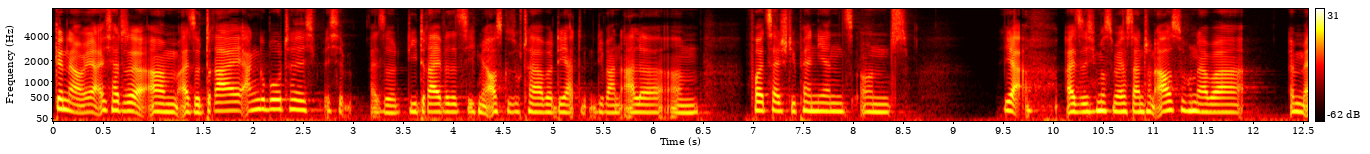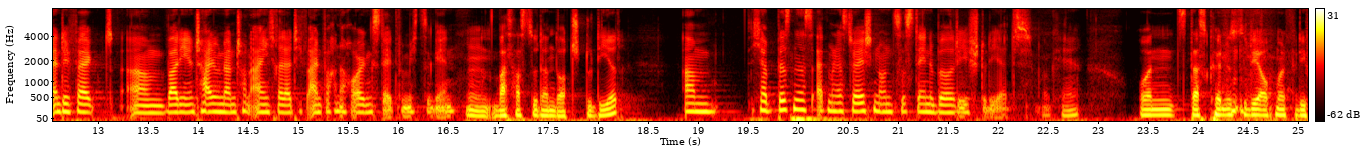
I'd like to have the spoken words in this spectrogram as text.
Genau, ja. Ich hatte ähm, also drei Angebote. Ich, ich, also die drei Visits, die ich mir ausgesucht habe, die, hatten, die waren alle ähm, Vollzeitstipendiens und ja, also ich muss mir das dann schon aussuchen, aber im Endeffekt ähm, war die Entscheidung dann schon eigentlich relativ einfach, nach Oregon State für mich zu gehen. Hm, was hast du dann dort studiert? Ähm, ich habe Business Administration und Sustainability studiert. Okay. Und das könntest du dir auch mal für die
